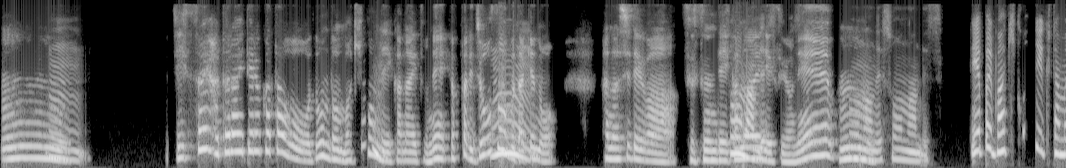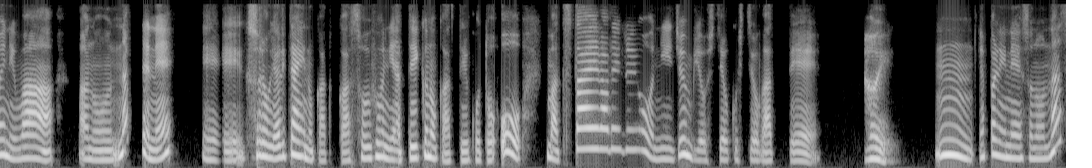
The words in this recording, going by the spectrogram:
う。うんん。実際働いてる方をどんどん巻き込んでいかないとね、やっぱり上層部だけの話では進んでいかないですよね。そうなんす。です、そうなんです。で、やっぱり巻き込んでいくためには、あの、なんでね、えーそれをやりたいのかとか、そういうふうにやっていくのかっていうことを、まあ、伝えられるように準備をしておく必要があって、はい。うん、やっぱりね、その、なぜ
